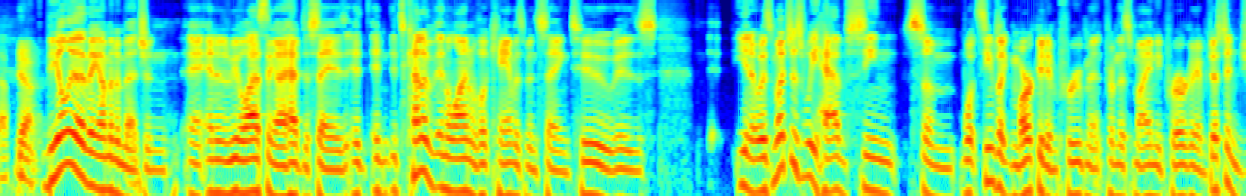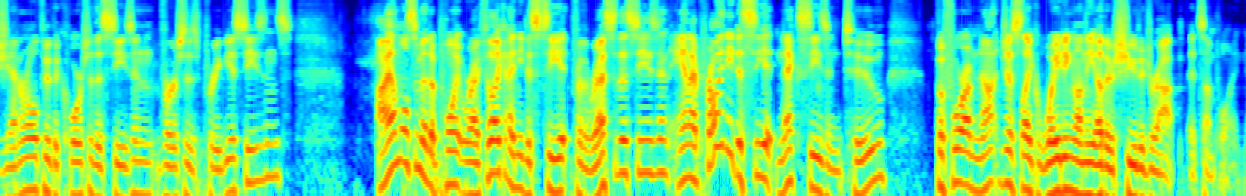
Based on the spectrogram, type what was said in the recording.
So Yeah. The only other thing I'm going to mention, and it'll be the last thing I have to say, is it, it, it's kind of in line with what Cam has been saying too. Is you know, as much as we have seen some what seems like market improvement from this Miami program, just in general through the course of the season versus previous seasons, I almost am at a point where I feel like I need to see it for the rest of the season, and I probably need to see it next season too, before I'm not just like waiting on the other shoe to drop at some point.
